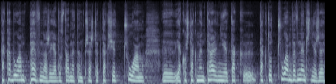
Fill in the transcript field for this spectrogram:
Taka byłam pewna, że ja dostanę ten przeszczep, tak się czułam e, jakoś tak mentalnie, tak, e, tak to czułam wewnętrznie, że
